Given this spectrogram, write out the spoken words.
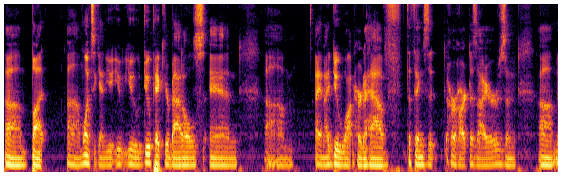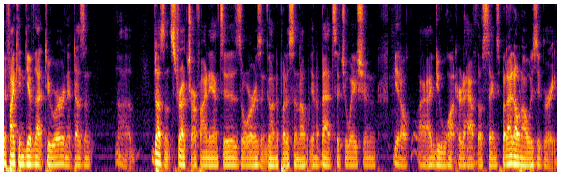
Um, but um, once again, you, you you do pick your battles, and um, and I do want her to have the things that her heart desires, and um, if I can give that to her, and it doesn't. Uh, doesn't stretch our finances or isn't going to put us in a in a bad situation you know, I, I do want her to have those things, but I don't always agree.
